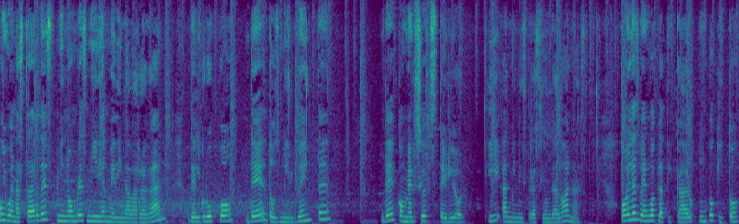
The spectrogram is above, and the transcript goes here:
Muy buenas tardes, mi nombre es Miriam Medina Barragán del grupo de 2020 de Comercio Exterior y Administración de Aduanas. Hoy les vengo a platicar un poquito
